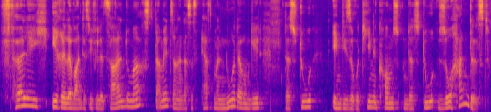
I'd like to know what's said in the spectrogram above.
völlig irrelevant ist, wie viele Zahlen du machst damit, sondern dass es erstmal nur darum geht, dass du in diese Routine kommst und dass du so handelst,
